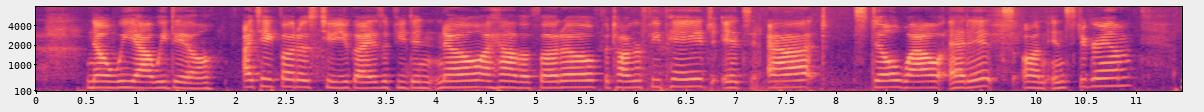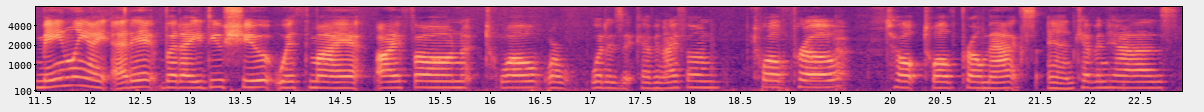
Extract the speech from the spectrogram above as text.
No, we yeah, we do. I take photos too, you guys. If you didn't know, I have a photo photography page. It's at Still Wow Edits on Instagram. Mainly I edit, but I do shoot with my iPhone 12 or what is it, Kevin? iPhone 12 Pro, 12, 12 Pro Max, and Kevin has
